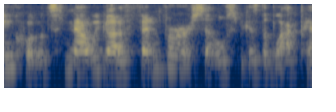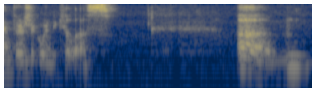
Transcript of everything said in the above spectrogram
in quotes, now we gotta fend for ourselves because the Black Panthers are going to kill us. Um,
